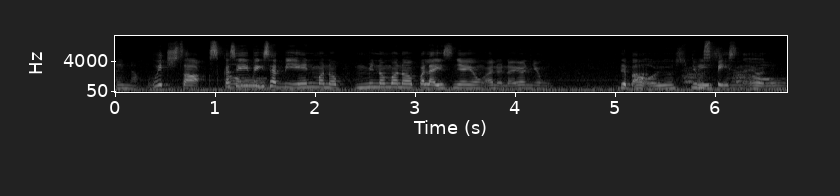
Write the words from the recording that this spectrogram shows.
Ay, naku. Which sucks. Kasi Oo. ibig sabihin, mono- minomonopolize niya yung ano na yun, yung, di ba? Oo, yung space, Yung space na yun. Oo.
